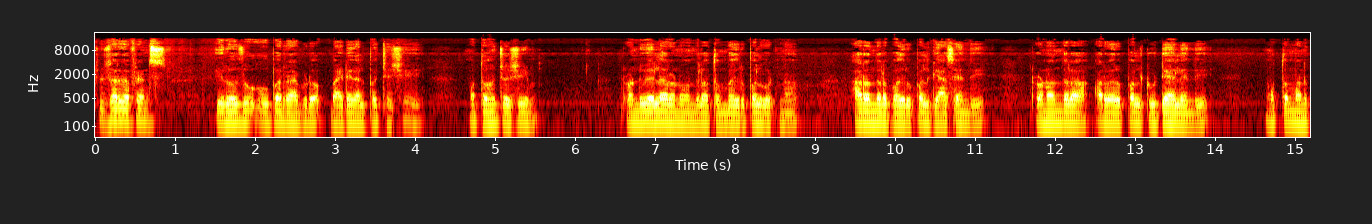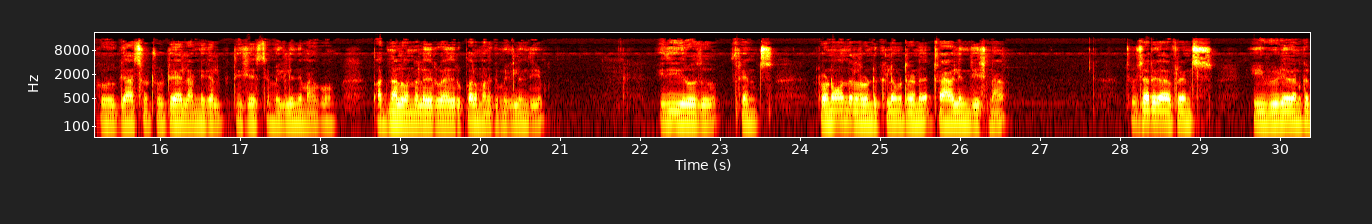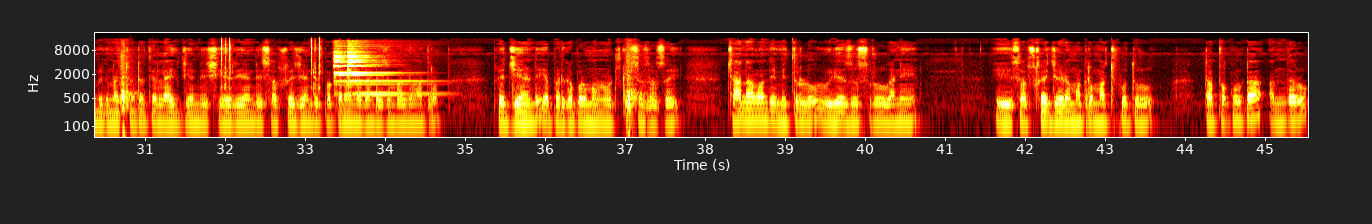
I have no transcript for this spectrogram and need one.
చూసారుగా ఫ్రెండ్స్? ఈరోజు ఊపర్ ర్యాపిడో బయట కలిపి వచ్చేసి మొత్తం వచ్చేసి రెండు వేల రెండు వందల తొంభై రూపాయలు కొట్టిన ఆరు వందల పది రూపాయలు గ్యాస్ అయింది రెండు వందల అరవై రూపాయలు టూటీ ఆయిల్ అయింది. మొత్తం మనకు గ్యాస్ టూటీ ఆయిల్ అన్ని కలిపి తీసేస్తే మిగిలింది మనకు పద్నాలుగు వందల ఇరవై ఐదు రూపాయలు మనకు మిగిలింది. ఇది ఈరోజు ఫ్రెండ్స్ రెండు వందల రెండు కిలోమీటర్ అనేది ట్రావెలింగ్ చేసిన. చూసారు కదా ఫ్రెండ్స్ ఈ వీడియో కనుక మీకు నచ్చినట్లయితే లైక్ చేయండి షేర్ చేయండి సబ్స్క్రైబ్ చేయండి. పక్కన ఉన్న గంట సింబల్ని మాత్రం ప్రెస్ చేయండి. ఎప్పటికప్పుడు మన నోటిఫికేషన్స్ వస్తాయి. చాలామంది మిత్రులు వీడియో చూస్తారు కానీ ఈ సబ్స్క్రైబ్ చేయడం మాత్రం మర్చిపోతురు తప్పకుండా అందరూ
